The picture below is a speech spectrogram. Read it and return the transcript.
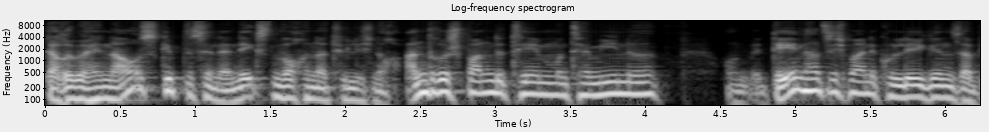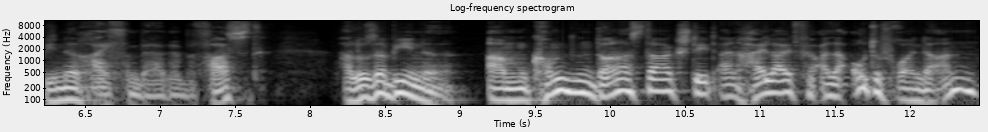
Darüber hinaus gibt es in der nächsten Woche natürlich noch andere spannende Themen und Termine. Und mit denen hat sich meine Kollegin Sabine Reifenberger befasst. Hallo Sabine. Am kommenden Donnerstag steht ein Highlight für alle Autofreunde an.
